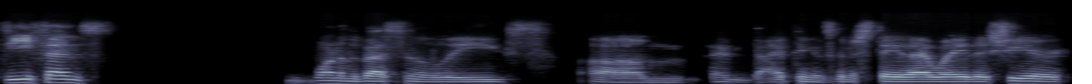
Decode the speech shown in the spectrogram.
defense, one of the best in the leagues, um, and I think it's going to stay that way this year.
